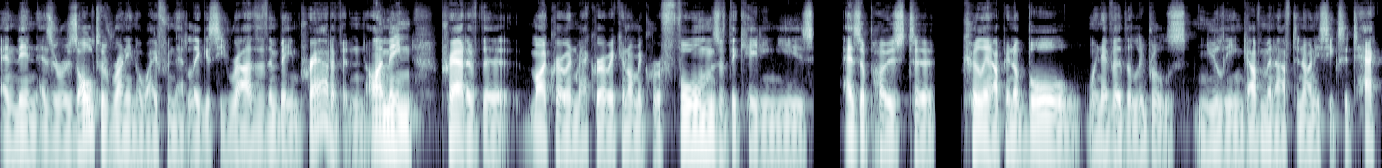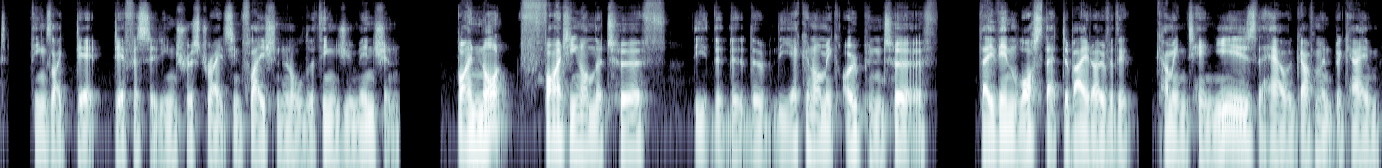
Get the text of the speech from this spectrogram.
and then as a result of running away from that legacy rather than being proud of it. And I mean proud of the micro and macroeconomic reforms of the Keating years as opposed to curling up in a ball whenever the Liberals, newly in government after 96, attacked things like debt, deficit, interest rates, inflation, and all the things you mentioned. By not fighting on the turf, the, the, the, the, economic open turf, they then lost that debate over the coming 10 years. The Howard government became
